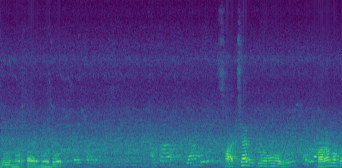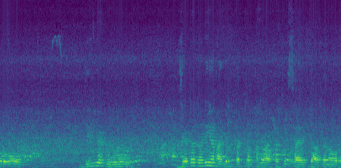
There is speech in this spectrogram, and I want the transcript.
ನೀವು ನೋಡ್ತಾ ಇರ್ಬೋದು. ಸಾಕ್ಷಾತ್ ಗುರುವು, ಪರಮ ಗುರುವು, ದಿವ್ಯ ಗುರುವು ಜಗದೊಡೆಯನಾಗಿರ್ತಕ್ಕಂತಹ ಫಕೀರ್ ಸಾಹೇಬ್ ದಾದನವರ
